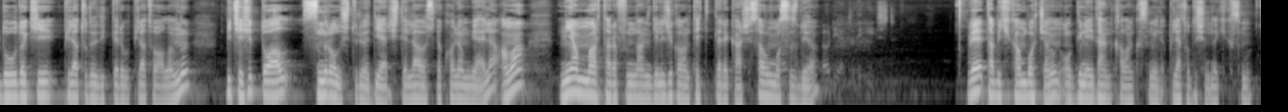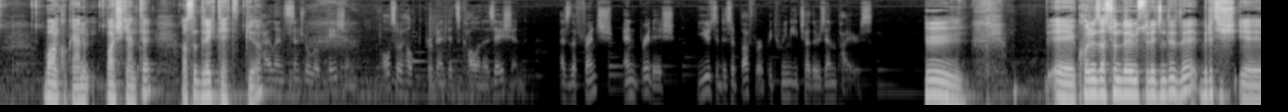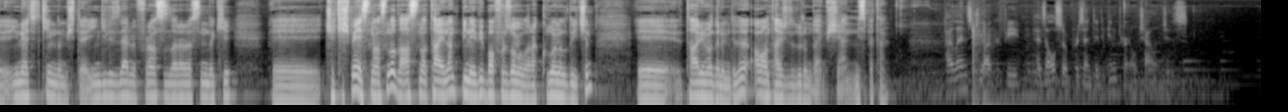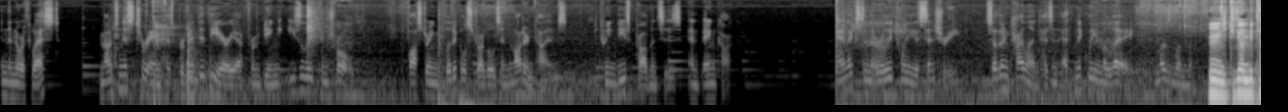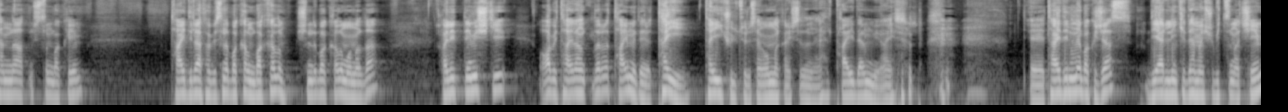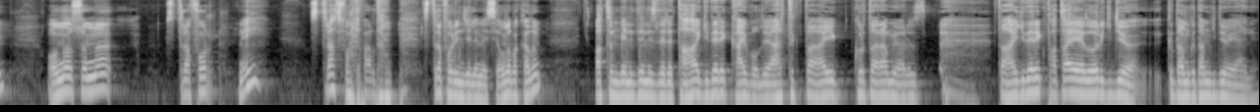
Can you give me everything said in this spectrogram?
doğudaki plato dedikleri bu plato alanı bir çeşit doğal sınır oluşturuyor diğer işte Laos ve Kolombiya ile ama Myanmar tarafından gelecek olan tehditlere karşı savunmasız diyor. Ve tabii ki Kamboçya'nın o güneyden kalan kısmıyla plato dışındaki kısmı Bangkok yani başkente aslında direkt tehdit diyor. Hmm. Ee, kolonizasyon dönemi sürecinde de British e, United Kingdom işte İngilizler ve Fransızlar arasındaki e, çekişme esnasında da aslında Tayland bir nevi buffer zone olarak kullanıldığı için e, tarihin o döneminde de avantajlı durumdaymış yani nispeten. Mountainous terrain has prevented the area from being easily controlled, fostering political struggles in modern times between these provinces and Bangkok. Hmm, Gitügen bir tane daha atmışsın bakayım. Tay dil alfabesine bakalım bakalım. Şimdi bakalım ona da. Halit demiş ki abi Taylandlılara Tay mı deniyor? Tay. Tay kültürü sen onunla karıştırdın herhalde. Tay denmiyor hayır. e, Tay diline bakacağız. Diğer linki de hemen şu bitsin açayım. Ondan sonra Strafor ne? Stratfor pardon. Strafor incelemesi ona bakalım. Atın beni denizlere Taha giderek kayboluyor artık Taha'yı kurtaramıyoruz. Taha giderek Pataya'ya doğru gidiyor. Gıdam gıdam gidiyor yani.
